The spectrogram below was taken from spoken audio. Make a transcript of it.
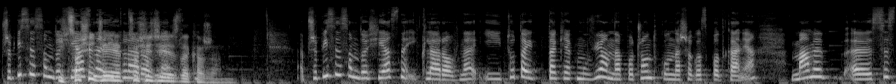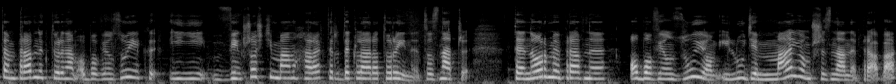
Przepisy są I dość co się, jasne dzieje, i co klarowne. się dzieje z lekarzami? Przepisy są dość jasne i klarowne i tutaj, tak jak mówiłam na początku naszego spotkania, mamy system prawny, który nam obowiązuje i w większości ma on charakter deklaratoryjny, to znaczy te normy prawne obowiązują i ludzie mają przyznane prawa,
